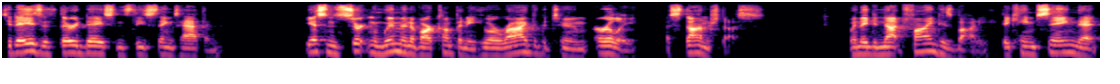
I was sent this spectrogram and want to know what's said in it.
today is the third day since these things happened. Yes, and certain women of our company who arrived at the tomb early astonished us. When they did not find his body, they came saying that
